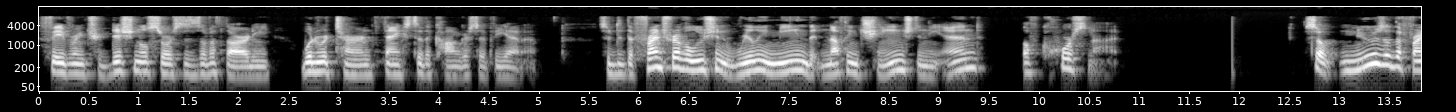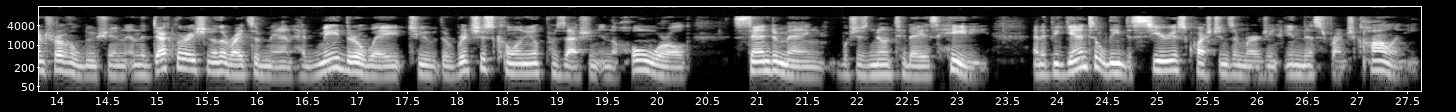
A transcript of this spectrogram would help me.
favoring traditional sources of authority, would return thanks to the Congress of Vienna. So, did the French Revolution really mean that nothing changed in the end? Of course not. So, news of the French Revolution and the Declaration of the Rights of Man had made their way to the richest colonial possession in the whole world, Saint Domingue, which is known today as Haiti, and it began to lead to serious questions emerging in this French colony.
